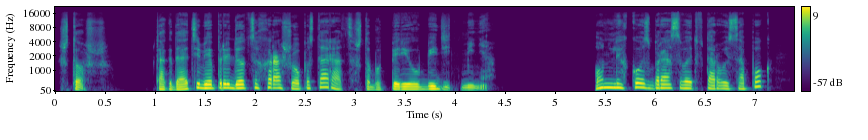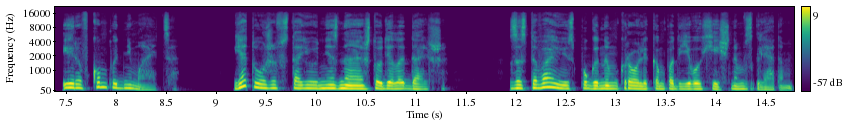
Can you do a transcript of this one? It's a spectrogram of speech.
«Что ж, тогда тебе придется хорошо постараться, чтобы переубедить меня». Он легко сбрасывает второй сапог и рывком поднимается. Я тоже встаю, не зная, что делать дальше. Застываю испуганным кроликом под его хищным взглядом.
